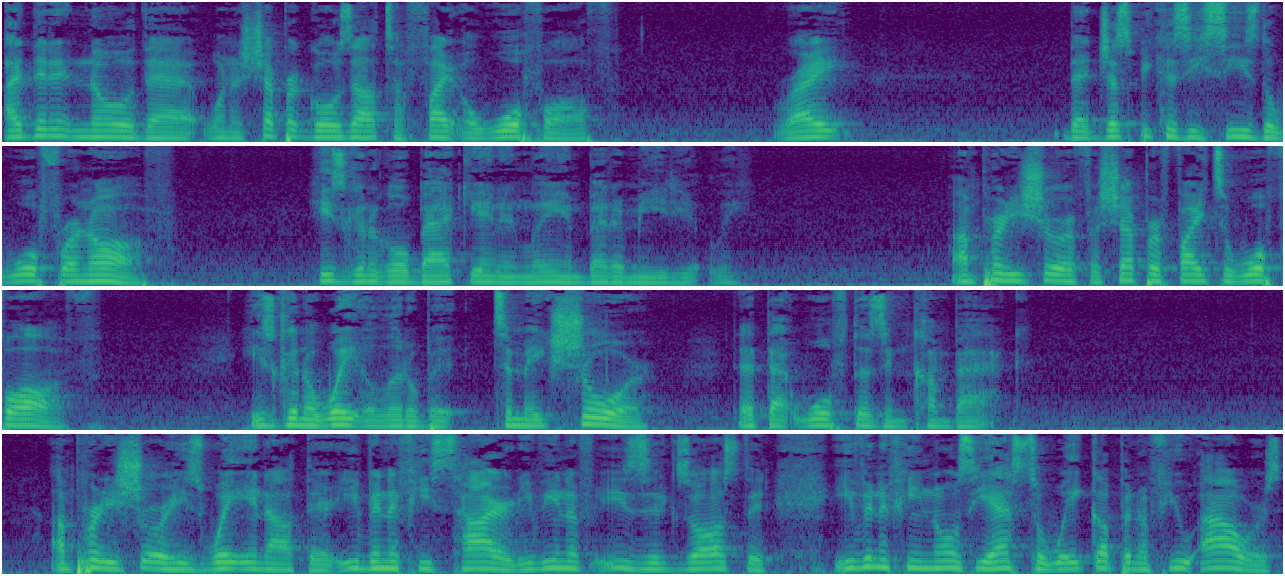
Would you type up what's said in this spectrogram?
I didn't know that when a shepherd goes out to fight a wolf off, right? That just because he sees the wolf run off, he's going to go back in and lay in bed immediately. I'm pretty sure if a shepherd fights a wolf off, he's going to wait a little bit to make sure that that wolf doesn't come back. I'm pretty sure he's waiting out there, even if he's tired, even if he's exhausted, even if he knows he has to wake up in a few hours.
